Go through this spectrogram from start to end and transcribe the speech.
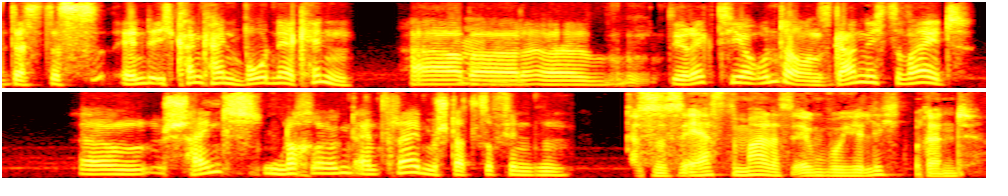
das, das Ende, ich kann keinen Boden erkennen. Aber äh, direkt hier unter uns, gar nicht so weit, ähm, scheint noch irgendein Treiben stattzufinden. Das ist das erste Mal, dass irgendwo hier Licht brennt.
